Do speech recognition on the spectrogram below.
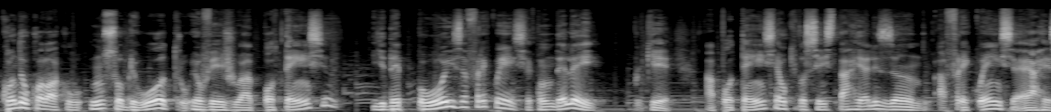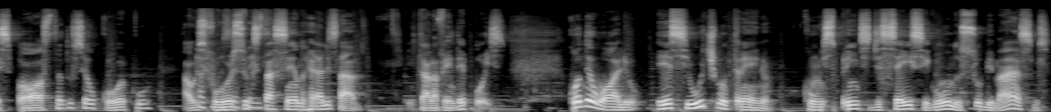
quando eu coloco um sobre o outro, eu vejo a potência e depois a frequência com um delay. Porque a potência é o que você está realizando, a frequência é a resposta do seu corpo ao esforço que, que está sendo realizado. Então ela vem depois. Quando eu olho esse último treino com sprints de 6 segundos submáximos,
